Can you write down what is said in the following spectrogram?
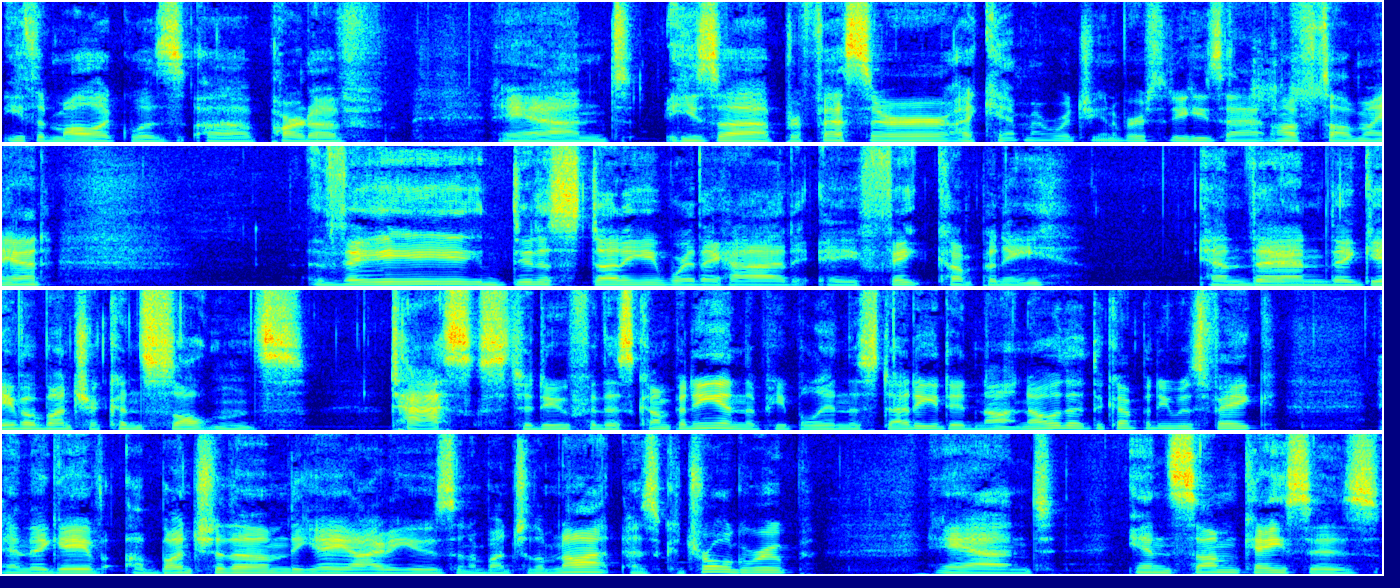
Ethan Mollick was uh, part of, and he's a professor. I can't remember which university he's at off the top of my head. They did a study where they had a fake company, and then they gave a bunch of consultants tasks to do for this company, and the people in the study did not know that the company was fake. And they gave a bunch of them the AI to use and a bunch of them not as a control group. And in some cases,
